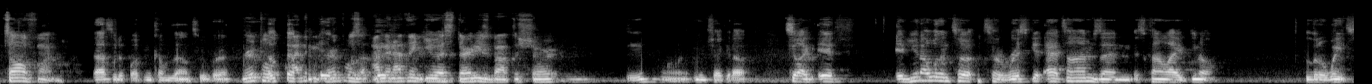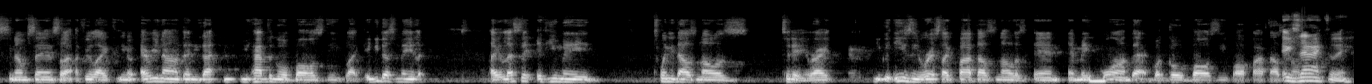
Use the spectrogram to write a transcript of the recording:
It's all fun. That's what it fucking comes down to, bro. Ripple. I think Ripple's. I mean, I think US thirty is about the short. See? On, Let me check it out. So like if if you're not willing to to risk it at times, then it's kind of like you know a little waste. You know what I'm saying? So I feel like you know every now and then you got you have to go balls deep. Like if you just made like let's say if you made twenty thousand dollars today, right? You could easily risk like five thousand dollars and and make more on that, but go balls deep all five thousand. Exactly.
